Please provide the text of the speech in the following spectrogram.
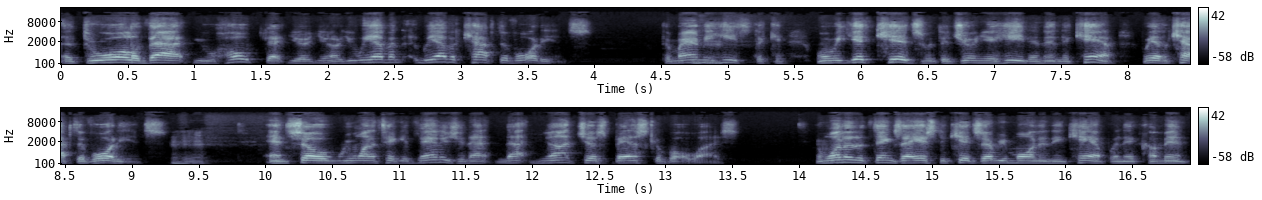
uh, through all of that, you hope that you you know you, we have an, we have a captive audience. The Miami mm-hmm. Heat's the when we get kids with the junior Heat and in the camp, we have a captive audience, mm-hmm. And so we want to take advantage of that. Not not just basketball wise. And one of the things I ask the kids every morning in camp when they come in,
